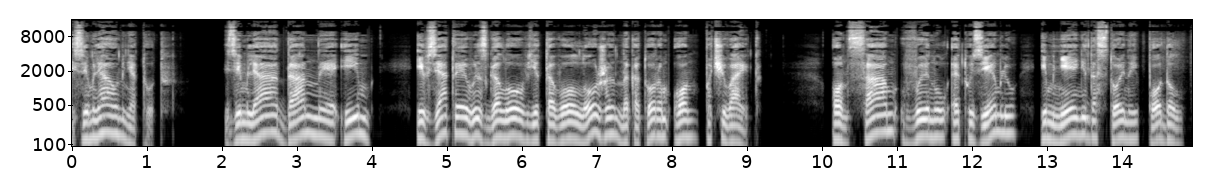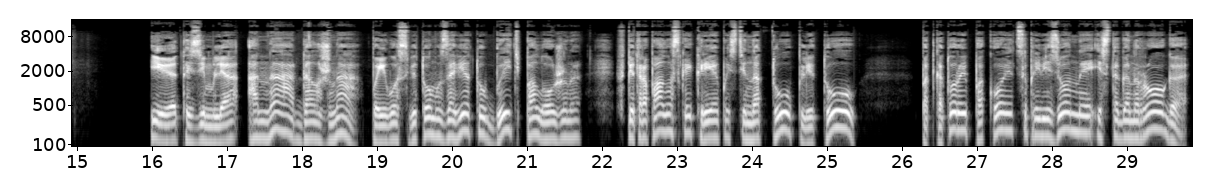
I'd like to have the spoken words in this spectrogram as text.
«Земля у меня тут, земля, данная им и взятая в изголовье того ложа, на котором он почивает. Он сам вынул эту землю и мне недостойный подал. И эта земля, она должна по его святому завету быть положена в Петропавловской крепости на ту плиту, под которой покоится привезенное из Таганрога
